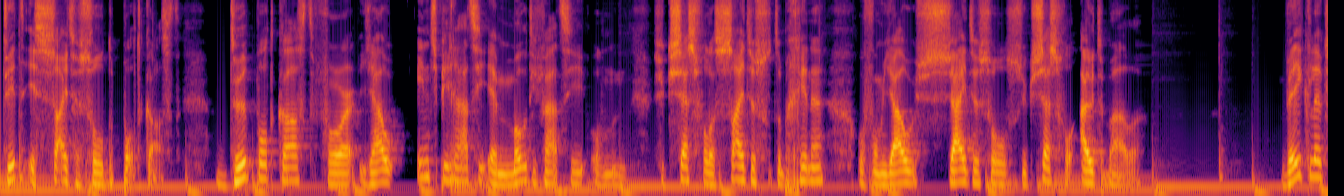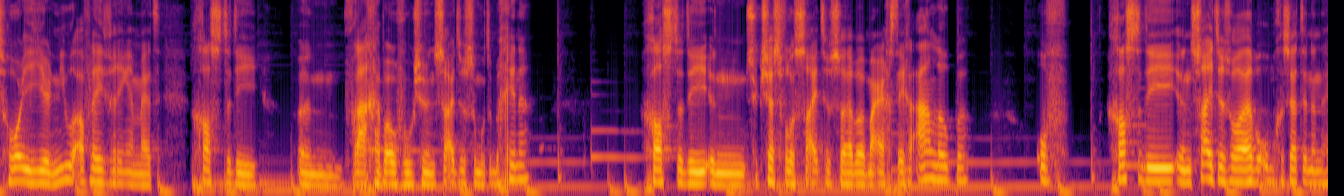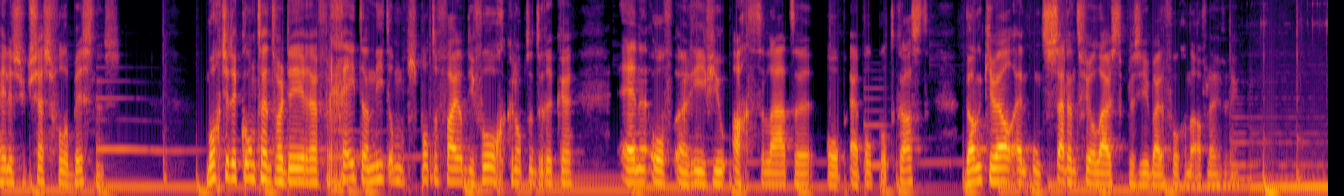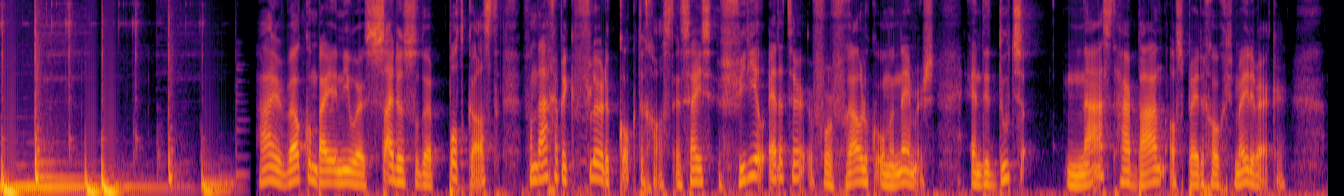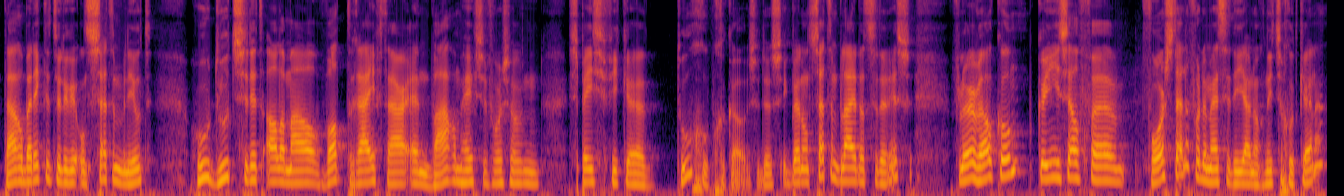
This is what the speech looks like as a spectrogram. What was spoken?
Dit is Side Hustle, de podcast. De podcast voor jouw inspiratie en motivatie om een succesvolle side hustle te beginnen of om jouw side hustle succesvol uit te bouwen. Wekelijks hoor je hier nieuwe afleveringen met gasten die een vraag hebben over hoe ze hun side hustle moeten beginnen. Gasten die een succesvolle side hustle hebben, maar ergens tegenaan lopen. Of gasten die een site hustle hebben omgezet in een hele succesvolle business. Mocht je de content waarderen, vergeet dan niet om op Spotify op die volgknop te drukken en of een review achter te laten op Apple Podcast. Dankjewel en ontzettend veel luisterplezier bij de volgende aflevering. Hi, welkom bij een nieuwe Side Hustle de podcast. Vandaag heb ik Fleur de Kok te gast en zij is video-editor voor vrouwelijke ondernemers. En dit doet ze naast haar baan als pedagogisch medewerker. Daarom ben ik natuurlijk weer ontzettend benieuwd. Hoe doet ze dit allemaal? Wat drijft haar? En waarom heeft ze voor zo'n specifieke doelgroep gekozen? Dus ik ben ontzettend blij dat ze er is. Fleur, welkom. Kun je jezelf uh, voorstellen voor de mensen die jou nog niet zo goed kennen?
